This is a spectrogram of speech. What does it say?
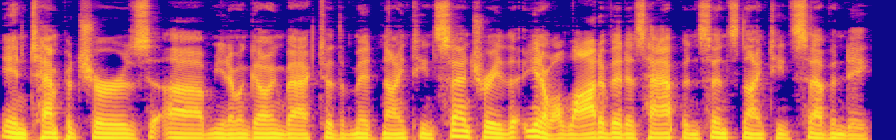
in temperatures um, you know and going back to the mid 19th century that you know a lot of it has happened since 1970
